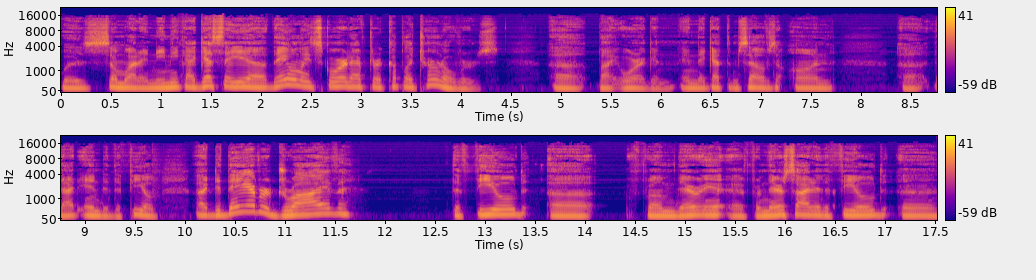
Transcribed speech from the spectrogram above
was somewhat anemic. I guess they uh, they only scored after a couple of turnovers uh, by Oregon, and they got themselves on uh, that end of the field. Uh, did they ever drive the field? Uh, from their uh, from their side of the field uh,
